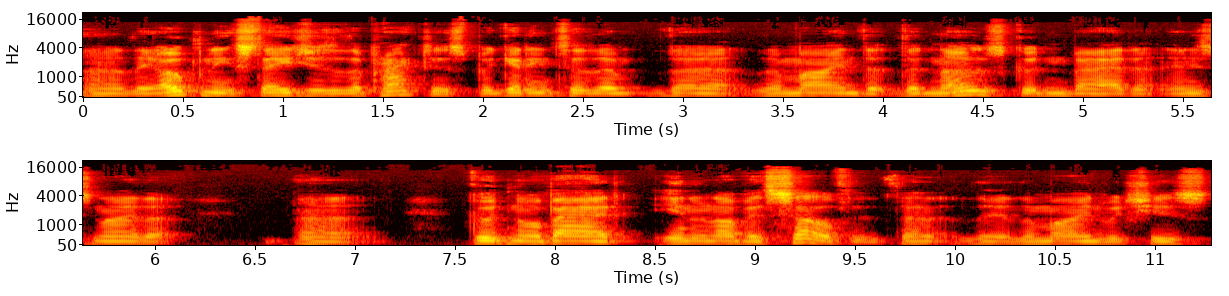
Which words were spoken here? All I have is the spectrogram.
uh, the opening stages of the practice, but getting to the the, the mind that, that knows good and bad and is neither uh, good nor bad in and of itself, the, the the mind which is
